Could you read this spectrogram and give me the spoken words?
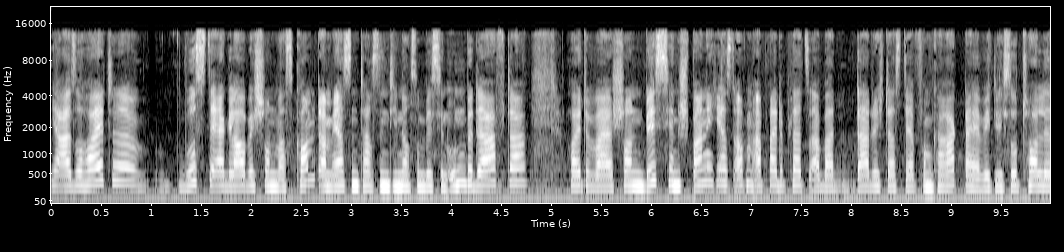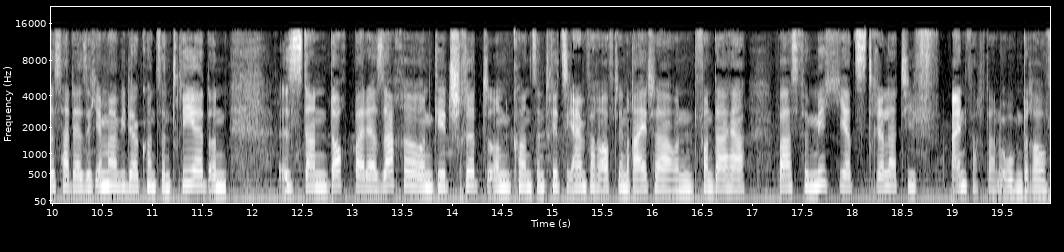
Ja, also heute wusste er, glaube ich, schon, was kommt. Am ersten Tag sind die noch so ein bisschen unbedarfter. Heute war er schon ein bisschen spannig erst auf dem Abreiteplatz, aber dadurch, dass der vom Charakter her wirklich so toll ist, hat er sich immer wieder konzentriert und ist dann doch bei der Sache und geht Schritt und konzentriert sich einfach auf den Reiter. Und von daher war es für mich jetzt relativ einfach dann obendrauf.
